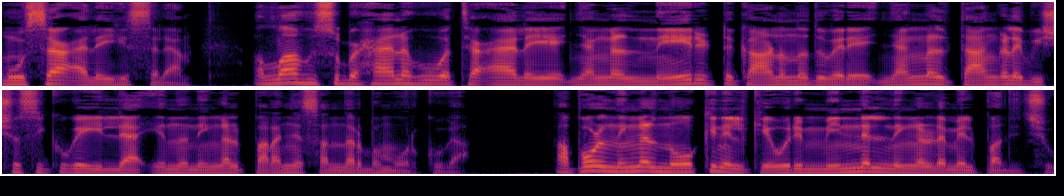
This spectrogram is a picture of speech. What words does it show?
മൂസ അലഹിസ്സലാം അള്ളാഹു സുബഹാനഹുവറ്റ ആലയെ ഞങ്ങൾ നേരിട്ട് കാണുന്നതുവരെ ഞങ്ങൾ താങ്കളെ വിശ്വസിക്കുകയില്ല എന്ന് നിങ്ങൾ പറഞ്ഞ സന്ദർഭം ഓർക്കുക. അപ്പോൾ നിങ്ങൾ നോക്കി നിൽക്കെ ഒരു മിന്നൽ നിങ്ങളുടെ മേൽ പതിച്ചു.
